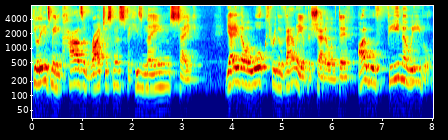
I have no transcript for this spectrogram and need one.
He leads me in paths of righteousness for his name's sake. Yea, though I walk through the valley of the shadow of death, I will fear no evil,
